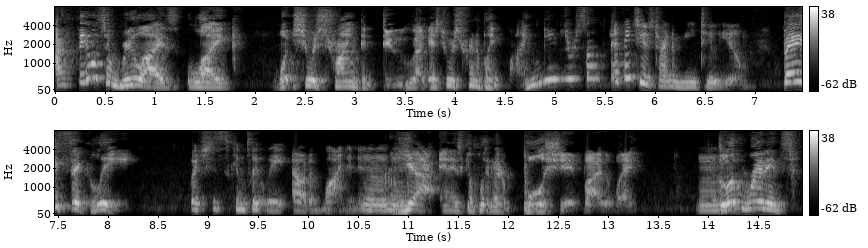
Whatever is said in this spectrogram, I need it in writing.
I failed to realize like what she was trying to do. I guess she was trying to play mind games or something. I think she was trying to me too you. Basically, which is completely out of line and inappropriate. yeah, and it's completely utter bullshit. By the way, Mhm. good riddance.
